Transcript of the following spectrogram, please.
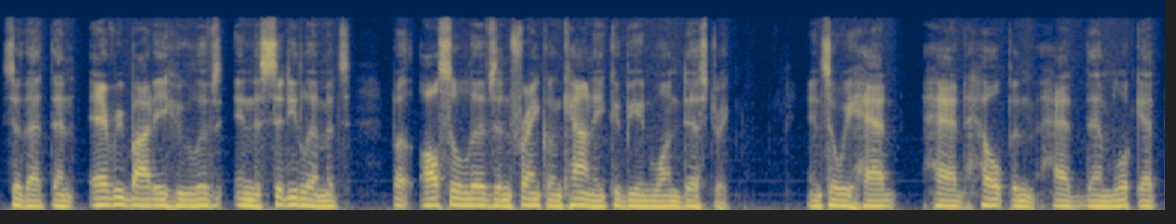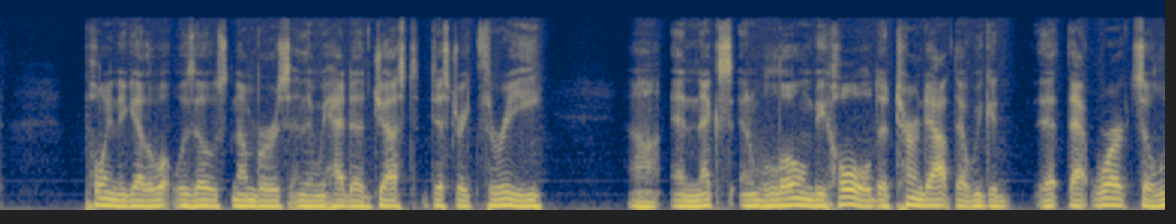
so that then everybody who lives in the city limits but also lives in Franklin County could be in one district. And so we had had help and had them look at pulling together what was those numbers, and then we had to adjust District Three. Uh, and next, and lo and behold, it turned out that we could that, that worked. So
